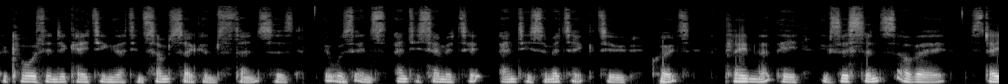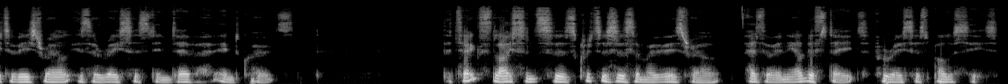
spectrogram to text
the clause indicating that in some circumstances it was anti-Semitic, to, quote, claim that the existence of a state of Israel is a racist endeavor, end quotes. The text licenses criticism of Israel as of any other state, for racist policies.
